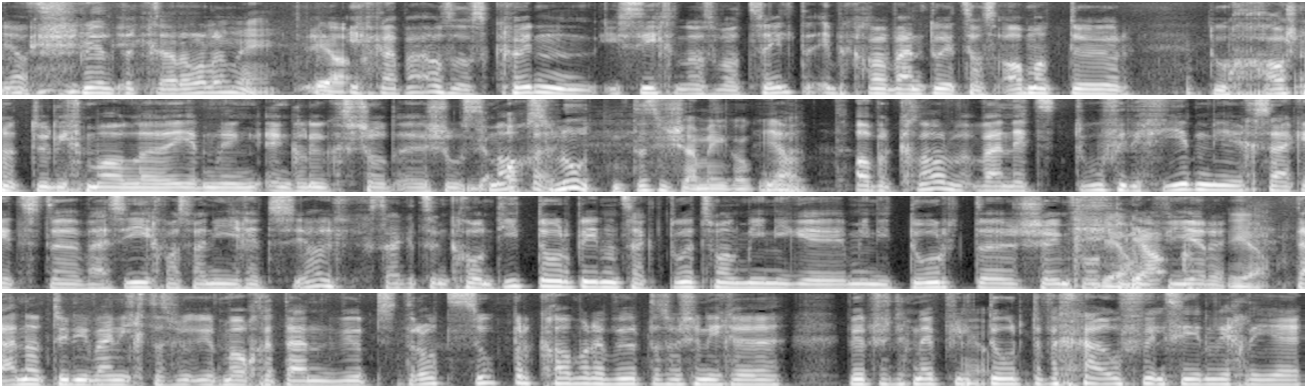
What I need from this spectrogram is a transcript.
Ja. Das spielt ja keine Rolle mehr. Ja. Ich glaube auch, also das Können ist sicher das, was zählt. Eben klar, wenn du jetzt als Amateur, du kannst natürlich mal äh, irgendwie einen Glücksschuss äh, Ja, machen. absolut. Und das ist auch mega gut. Ja, aber klar, wenn jetzt du vielleicht irgendwie, ich sage jetzt, äh, weiß ich was, wenn ich jetzt, ja, ich sage jetzt ein Konditor bin und sage, tu jetzt mal meine, meine Torte schön fotografieren, Ja, ja. dann natürlich, wenn ich das würde machen, dann würde es trotz Superkamera, würde das wahrscheinlich, äh, würde wahrscheinlich nicht viele Ja. Torten verkaufen, weil es irgendwie ein bisschen,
